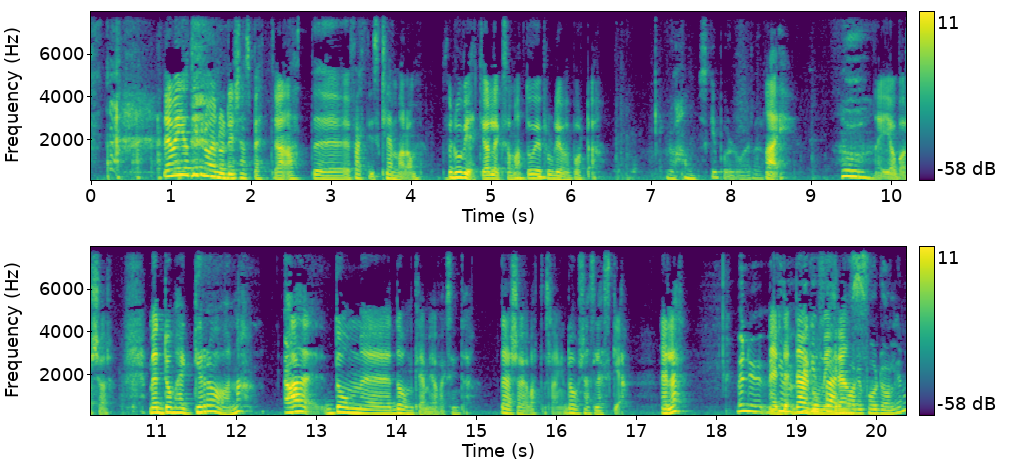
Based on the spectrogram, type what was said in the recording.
nej men jag tycker nog ändå det känns bättre att eh, faktiskt klämma dem. För då vet jag liksom att då är problemet borta. Har du handske på dig då eller? Nej. Nej jag bara kör. Men de här gröna, Ja. ah, de, eh, de klämmer jag faktiskt inte. Där kör jag vattenslangen, de känns läskiga. Eller? Men du, vilken, d- där vilken går min färg gräns. har du på dahliorna?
